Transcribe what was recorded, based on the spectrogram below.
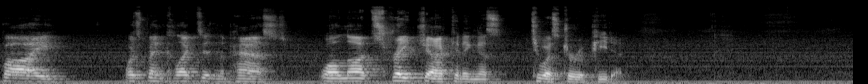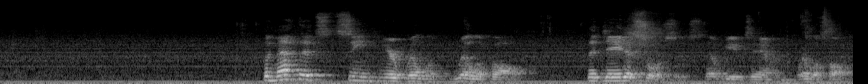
by what's been collected in the past while not straitjacketing us to us to repeat it. The methods seen here will, will evolve. The data sources that we examine will evolve.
